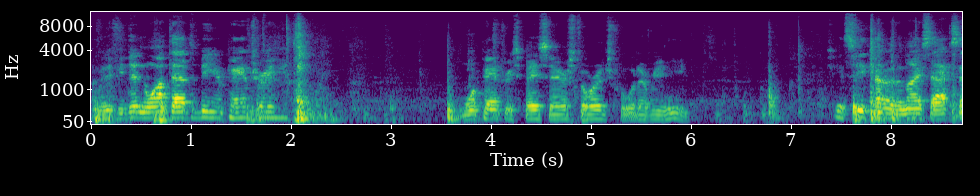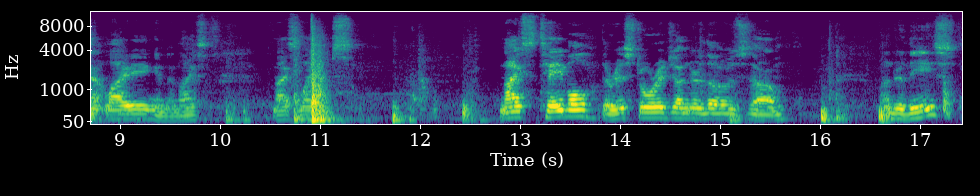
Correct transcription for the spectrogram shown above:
I mean, if you didn't want that to be your pantry, more pantry space there, storage for whatever you need. You can see kind of the nice accent lighting and the nice, nice lamps. Nice table. There is storage under those, um, under these.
